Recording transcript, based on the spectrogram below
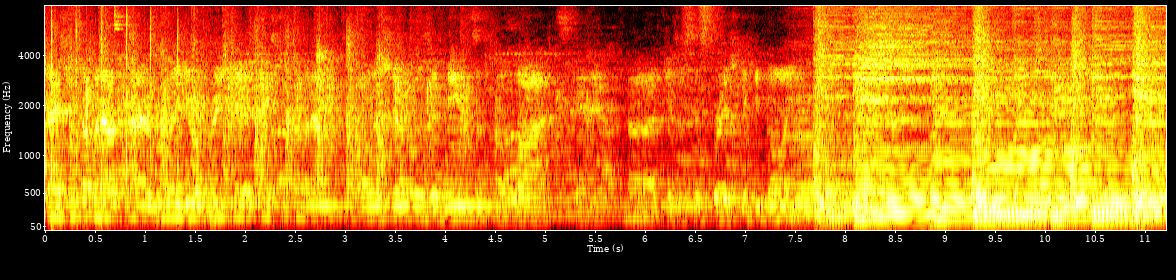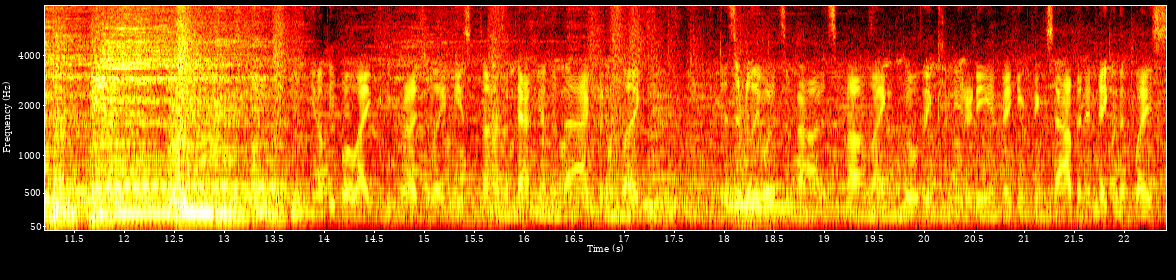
Thanks for coming out tonight. I really do appreciate it. Thanks for coming out to all the shows. It means a lot, and it uh, gives us inspiration to keep going. You know, people like congratulate me sometimes and pat me on the back, but it's like isn't really what it's about. It's about like building community and making things happen and making the place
